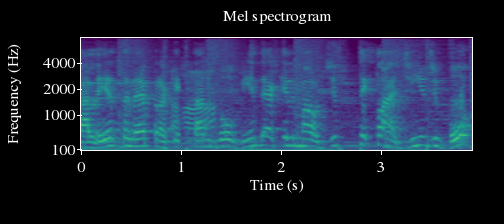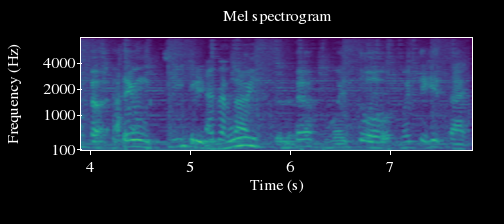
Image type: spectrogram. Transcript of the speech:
Escaleta, né? Para quem está nos ouvindo, é aquele maldito tecladinho de boca. Tem um timbre é muito, né? Muito, muito irritante.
